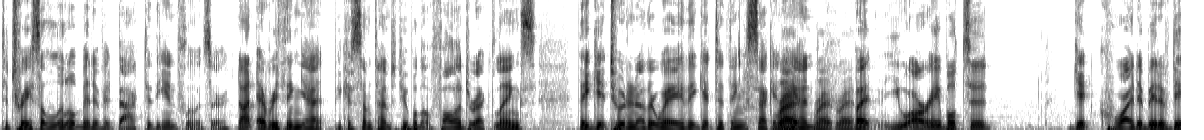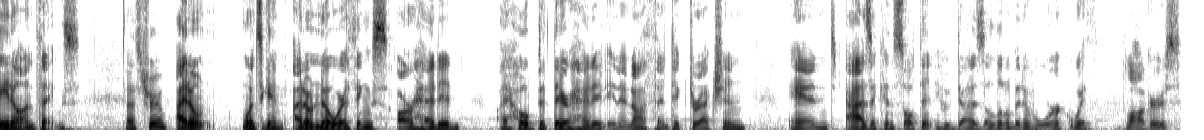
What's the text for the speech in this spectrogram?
to trace a little bit of it back to the influencer. Not everything yet, because sometimes people don't follow direct links. They get to it another way. They get to things secondhand. right. secondhand. Right. Right. But you are able to get quite a bit of data on things. That's true. I don't once again, I don't know where things are headed. I hope that they're headed in an authentic direction. And as a consultant who does a little bit of work with bloggers,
